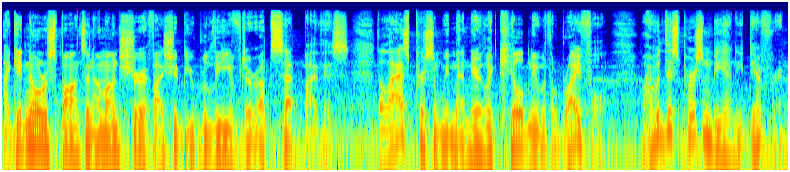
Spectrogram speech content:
I get no response, and I'm unsure if I should be relieved or upset by this. The last person we met nearly killed me with a rifle. Why would this person be any different?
